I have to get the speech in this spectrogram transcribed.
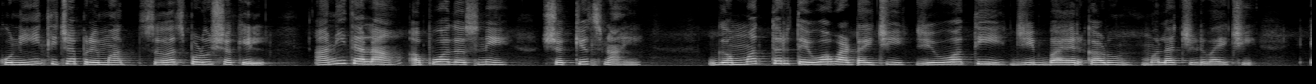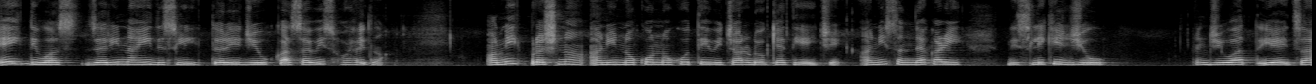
कोणीही तिच्या प्रेमात सहज पडू शकेल आणि त्याला अपवाद असणे शक्यच नाही. गंमत तर तेव्हा वाटायची जेव्हा ती जीभ बाहेर काढून मला चिडवायची. एक दिवस जरी नाही दिसली तरी जीव कासावीस व्हायचा. अनेक प्रश्न आणि नको नको ते विचार डोक्यात यायचे आणि संध्याकाळी दिसली की जीव जीवात यायचा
